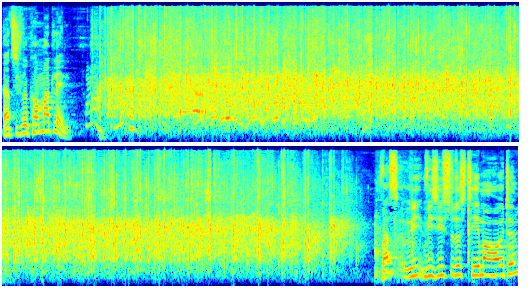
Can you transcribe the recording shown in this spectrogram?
Herzlich willkommen, Madeleine. Was, wie, wie siehst du das Thema heute?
